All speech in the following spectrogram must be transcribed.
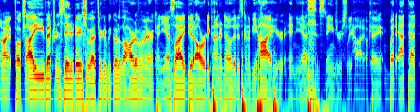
All right, folks, IE Veterans Day today, so I figured we'd go to the heart of America. And yes, I did already kind of know that it's going to be high here. And yes, it's dangerously high, okay? But at that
